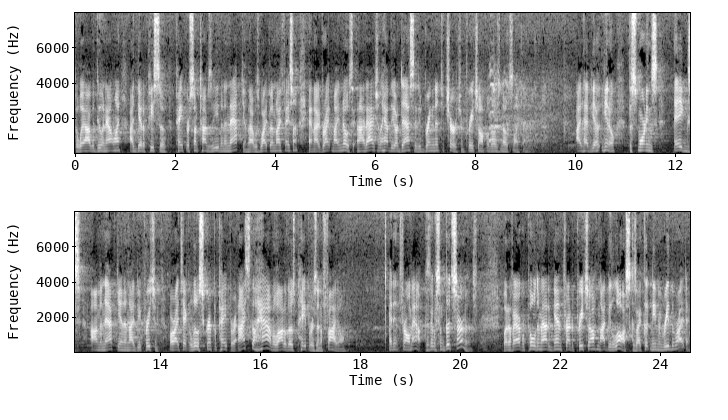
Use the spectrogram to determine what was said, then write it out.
the way I would do an outline, I'd get a piece of paper, sometimes even a napkin that I was wiping my face on, and I'd write my notes. And I'd actually have the audacity to bring it into church and preach off of those notes like that. I'd have, you know, this morning's eggs on the napkin and I'd be preaching. Or I'd take a little scrimp of paper. And I still have a lot of those papers in a file. I didn't throw them out because there were some good sermons. But if I ever pulled them out again and tried to preach off them, I'd be lost because I couldn't even read the writing.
